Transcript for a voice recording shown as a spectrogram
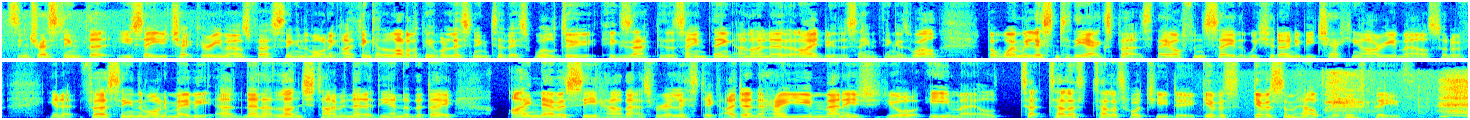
It's interesting that you say you check your emails first thing in the morning. I think a lot of the people listening to this will do exactly the same thing, and I know that I do the same thing as well. But when we listen to the experts, they often say that we should only be checking our emails sort of, you know, first thing in the morning, maybe uh, then at lunchtime, and then at the end of the day. I never see how that's realistic. I don't know how you manage your email. T- tell us, tell us what you do. Give us, give us some help with this, please.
